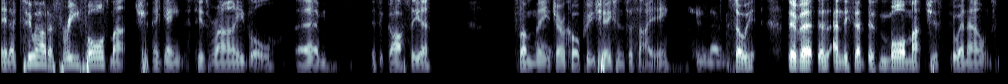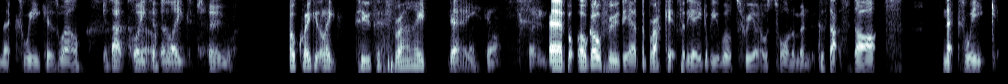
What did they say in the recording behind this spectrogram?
in a two out of three falls match against his rival. Um, is it Garcia from the Jericho Appreciation Society? Who knows? So they've uh, and they said there's more matches to announce next week as well. Is that Quake So- at the Lake 2? Oh, Quake at the Lake Tues this Friday. Sake. Uh, but we'll go through the uh, the bracket for the AW World Trios tournament because that starts next week,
